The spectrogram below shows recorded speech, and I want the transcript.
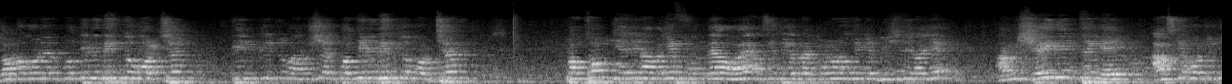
জনগণের প্রতিনিধিত্ব করছেন, তিন কিন্তু মানুষের প্রতিনিধিত্ব করছেন প্রথম যেদিন আমাকে ফোন দেওয়া হয়, আজকে থেকে প্রায় পনেরো থেকে বিশ দিন আগে, আমি সেই দিন থেকে আজকে পর্যন্ত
